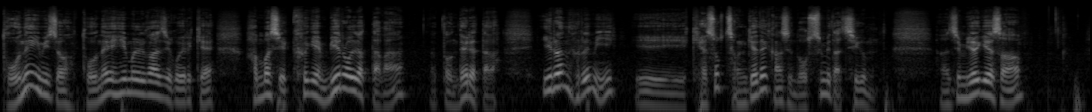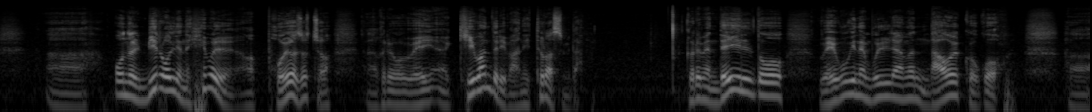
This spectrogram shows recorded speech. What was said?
돈의 힘이죠. 돈의 힘을 가지고 이렇게 한 번씩 크게 밀어 올렸다가 또 내렸다가 이런 흐름이 이 계속 전개될 가능성이 높습니다. 지금 어, 지금 여기에서 어, 오늘 밀어 올리는 힘을 어, 보여줬죠. 어, 그리고 외, 기관들이 많이 들어왔습니다. 그러면 내일도 외국인의 물량은 나올 거고 어,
